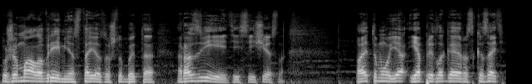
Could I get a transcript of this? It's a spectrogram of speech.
уже мало времени остается, чтобы это развеять, если честно. Поэтому я, я предлагаю рассказать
